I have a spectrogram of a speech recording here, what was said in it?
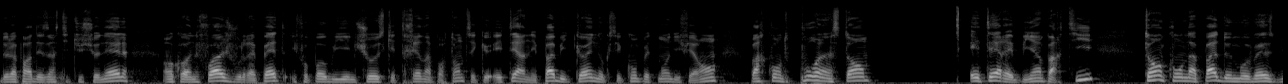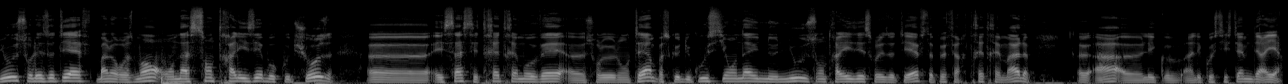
de la part des institutionnels. Encore une fois, je vous le répète, il ne faut pas oublier une chose qui est très importante, c'est que Ether n'est pas Bitcoin, donc c'est complètement différent. Par contre, pour l'instant, Ether est bien parti tant qu'on n'a pas de mauvaises news sur les ETF. Malheureusement, on a centralisé beaucoup de choses euh, et ça c'est très très mauvais euh, sur le long terme parce que du coup si on a une news centralisée sur les ETF, ça peut faire très très mal euh, à l'écosystème derrière.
